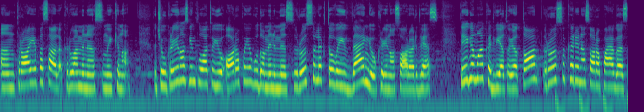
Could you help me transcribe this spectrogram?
antroji pasaulio kariuomenė sunaikino. Tačiau Ukrainos ginkluotojų oro pajėgų duomenimis rusų lėktuvai vengia Ukrainos oro erdvės. Teigiama, kad vietoje to rusų karinės oro pajėgos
